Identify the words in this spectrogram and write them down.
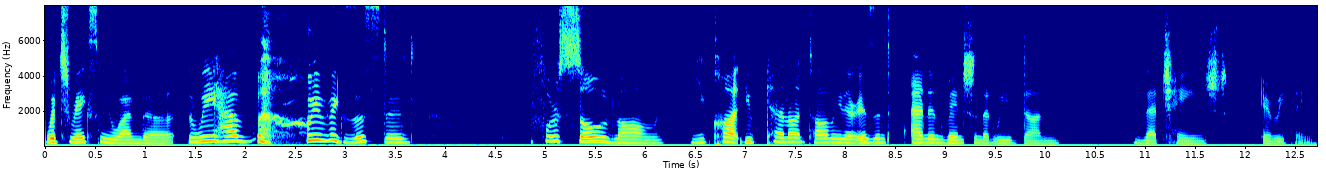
which makes me wonder. We have we've existed for so long. You can't you cannot tell me there isn't an invention that we've done that changed everything.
